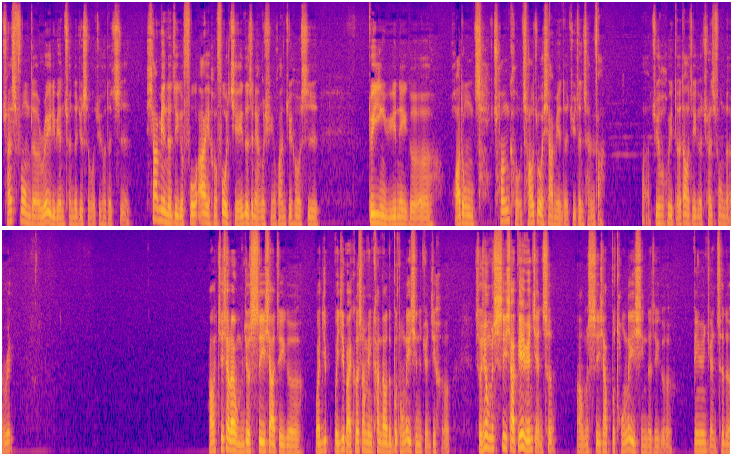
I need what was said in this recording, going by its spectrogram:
，transform 的 array 里边存的就是我最后的值。下面的这个 for i 和 for j 的这两个循环，最后是对应于那个滑动窗口操作下面的矩阵乘法，啊，最后会得到这个 transform 的 array。好，接下来我们就试一下这个。维基维基百科上面看到的不同类型的卷积核，首先我们试一下边缘检测啊，我们试一下不同类型的这个边缘检测的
